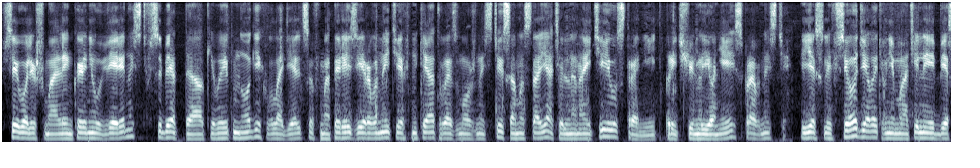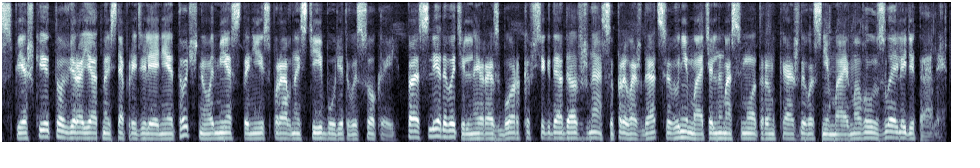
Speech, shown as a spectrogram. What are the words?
Всего лишь маленькая неуверенность в себе отталкивает многих владельцев моторизированной техники от возможности самостоятельно найти и устранить причину ее неисправности. Если все делать внимательно и без спешки то вероятность определения точного места неисправности и будет высокой. Последовательная разборка всегда должна сопровождаться внимательным осмотром каждого снимаемого узла или детали.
